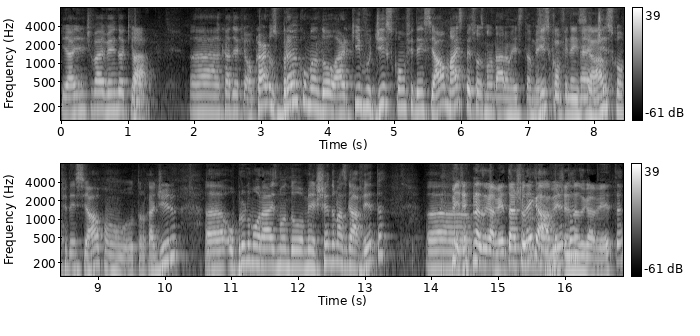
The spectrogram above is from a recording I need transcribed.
e aí a gente vai vendo aqui, Tá. ó. Ah, cadê aqui, ó? O Carlos Branco mandou arquivo desconfidencial, mais pessoas mandaram esse também. Desconfidencial. É, desconfidencial com o trocadilho. Ah, o Bruno Moraes mandou mexendo nas gavetas. Ah, Mexendo nas gavetas, acho Mexendo nas legal, gavetas. mexendo nas gavetas.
